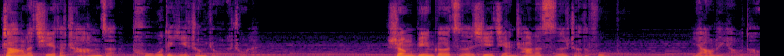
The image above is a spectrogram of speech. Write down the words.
胀了气的肠子“噗”的一声涌了出来。圣兵哥仔细检查了死者的腹部，摇了摇头。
